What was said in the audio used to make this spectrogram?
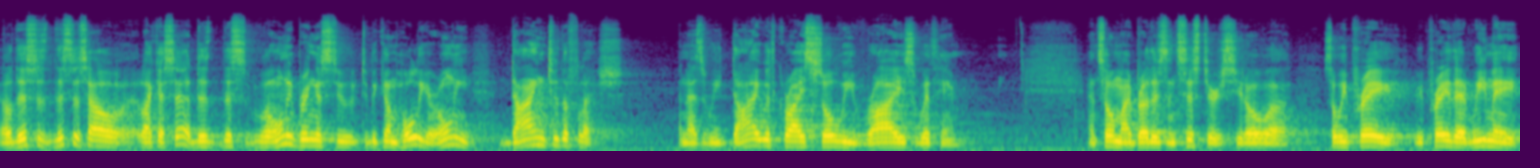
You know, this, is, this is how, like I said, this, this will only bring us to, to become holier, only dying to the flesh. And as we die with Christ, so we rise with Him. And so, my brothers and sisters, you know, uh, so we pray, we pray that we may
